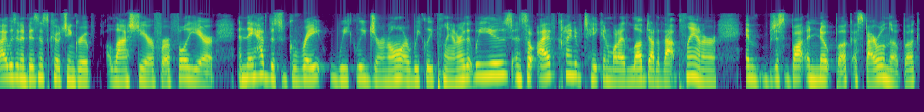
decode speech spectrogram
I was in a business coaching group last year for a full year, and they had this great weekly journal or weekly planner that we used. And so I've kind of taken what I loved out of that planner and just bought a notebook, a spiral notebook,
